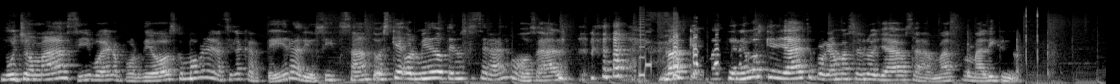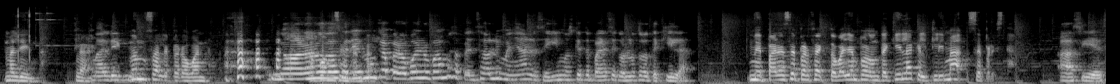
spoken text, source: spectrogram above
Mucho más, sí, bueno, por Dios, ¿cómo abren así la cartera, Diosito Santo? Es que, Olmedo, tenemos que hacer algo, o sea, más que, tenemos que ya este programa hacerlo ya, o sea, más maligno. Maligno, claro. Maligno. No nos sale, pero bueno. No, no nos va a salir nunca, pero bueno, vamos a pensarlo y mañana le seguimos. ¿Qué te parece con otro tequila? Me parece perfecto, vayan por un tequila que el clima se presta. Así es.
